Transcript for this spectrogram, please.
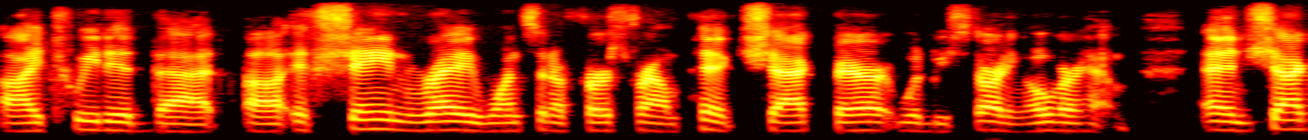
I tweeted that uh, if Shane Ray wants in a first round pick, Shaq Barrett would be starting over him. And Shaq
